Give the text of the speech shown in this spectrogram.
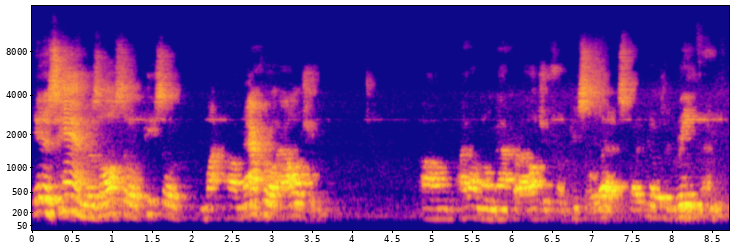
in his hand was also a piece of uh, macroalgae. Um, I don't know macroalgae from a piece of lettuce, but it was a green thing.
